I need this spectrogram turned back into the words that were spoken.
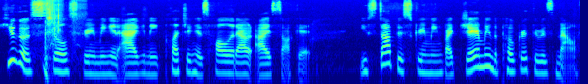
Hugo's still screaming in agony, clutching his hollowed out eye socket. You stop his screaming by jamming the poker through his mouth.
